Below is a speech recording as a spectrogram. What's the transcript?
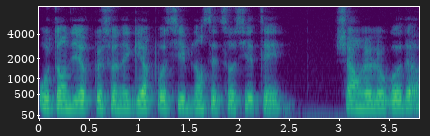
Autant dire que ce n'est guère possible dans cette société. Charles Legoda.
